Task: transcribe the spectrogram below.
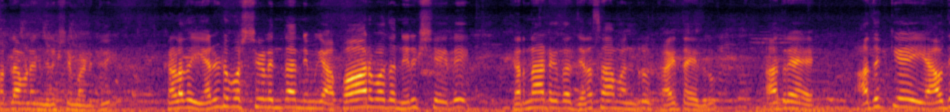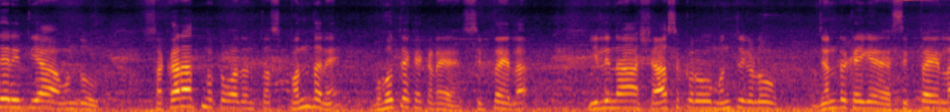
ಬದಲಾವಣೆ ನಿರೀಕ್ಷೆ ಮಾಡಿದ್ವಿ. ಕಳೆದ ಎರಡು ವರ್ಷಗಳಿಂದ ನಿಮಗೆ ಅಪಾರವಾದ ನಿರೀಕ್ಷೆಯಲ್ಲಿ ಕರ್ನಾಟಕದ ಜನಸಾಮಾನ್ಯರು ಕಾಯ್ತಾ ಇದ್ದರು ಆದರೆ ಅದಕ್ಕೆ ಯಾವುದೇ ರೀತಿಯ ಒಂದು ಸಕಾರಾತ್ಮಕವಾದಂಥ ಸ್ಪಂದನೆ ಬಹುತೇಕ ಕಡೆ ಸಿಗ್ತಾ ಇಲ್ಲ. ಇಲ್ಲಿನ ಶಾಸಕರು, ಮಂತ್ರಿಗಳು ಜನರ ಕೈಗೆ ಸಿಗ್ತಾ ಇಲ್ಲ.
